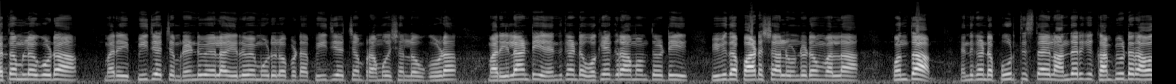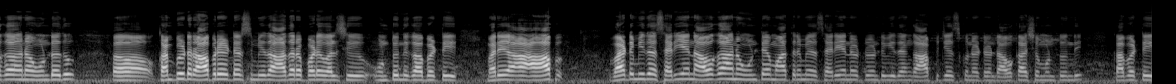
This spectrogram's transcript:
గతంలో కూడా మరి పీజీహెచ్ఎం రెండు వేల ఇరవై మూడు లోపల పీజీహెచ్ఎం ప్రమోషన్లో కూడా మరి ఇలాంటి ఎందుకంటే ఒకే గ్రామంతో వివిధ పాఠశాలలు ఉండడం వల్ల కొంత ఎందుకంటే పూర్తి స్థాయిలో అందరికీ కంప్యూటర్ అవగాహన ఉండదు కంప్యూటర్ ఆపరేటర్స్ మీద ఆధారపడవలసి ఉంటుంది కాబట్టి మరి ఆ వాటి మీద సరైన అవగాహన ఉంటే మాత్రమే సరైనటువంటి విధంగా ఆపు చేసుకునేటువంటి అవకాశం ఉంటుంది కాబట్టి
